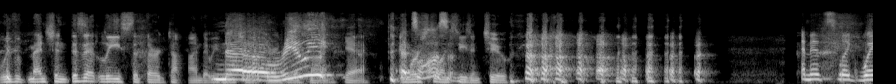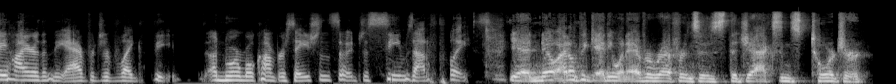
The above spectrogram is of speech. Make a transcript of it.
we've mentioned this is at least the third time that we've. No, mentioned it during really? DS9. Yeah, and we're still in season two. And it's like way higher than the average of like the a normal conversation, so it just seems out of place. yeah, no, I don't think anyone ever references the Jacksons' torture.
